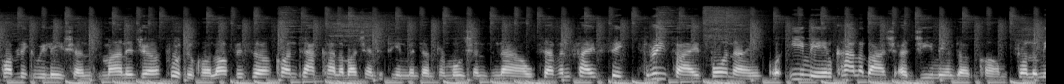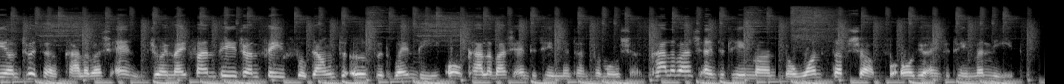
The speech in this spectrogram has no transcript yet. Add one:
public relations manager, protocol officer. Contact Khalabash Entertainment and Promotions now, 756-3549 or email calabash at gmail.com. Follow me on Twitter, Calabash N. Join my fan page on Facebook, Down to Earth with Wendy or Khalabash Entertainment and Promotions. Khalabash Entertainment, the one-stop shop for all your entertainment needs.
